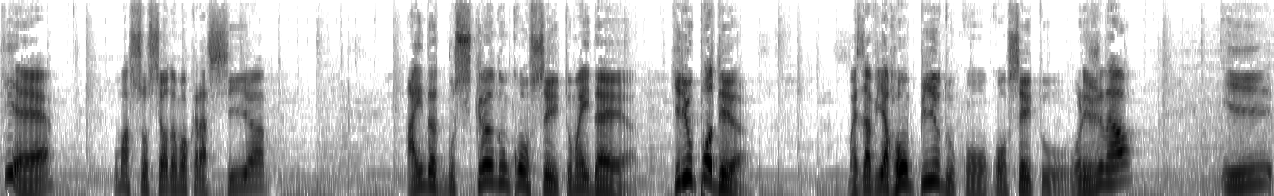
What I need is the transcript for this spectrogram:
que é uma social-democracia ainda buscando um conceito, uma ideia. Queria o poder, mas havia rompido com o conceito original e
